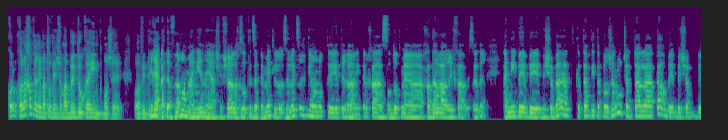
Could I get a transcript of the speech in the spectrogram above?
כל, כל החברים הטובים שם בדוקאים, כמו שאוהבים לקרוא להם. תראה, הדבר המעניין היה שאפשר לחזות את זה, באמת, לא, זה לא צריך גאונות אה, יתרה, אני אתן לך סודות מהחדר העריכה, בסדר? אני ב, ב, בשבת כתבתי את הפרשנות שעלתה לאתר, ב, בשב, ב,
